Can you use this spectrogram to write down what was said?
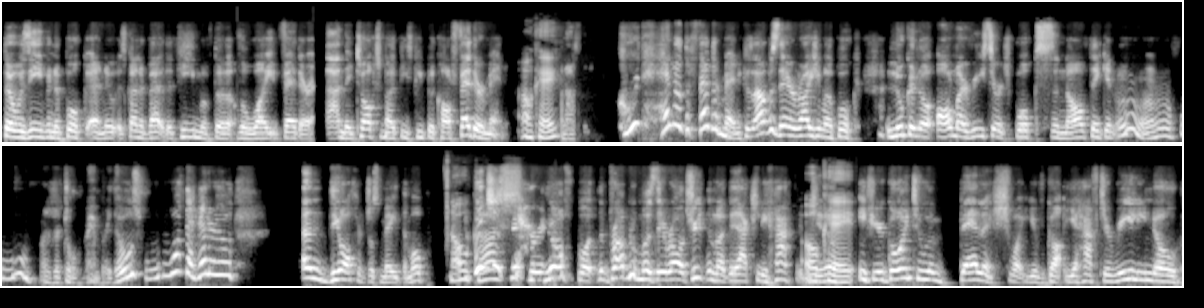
there was even a book, and it was kind of about the theme of the, the white feather. And they talked about these people called feathermen. okay. And I was like, who the hell are the feathermen? Because I was there writing my book, looking at all my research books and all thinking, oh, oh, I don't remember those. What the hell are those? And the author just made them up, Oh which gosh. is fair enough. But the problem was they were all treating them like they actually happened. you know? Okay. If you're going to embellish what you've got, you have to really know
